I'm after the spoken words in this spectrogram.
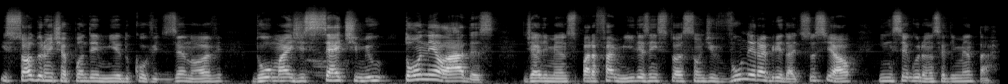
e só durante a pandemia do Covid-19 doou mais de 7 mil toneladas de alimentos para famílias em situação de vulnerabilidade social e insegurança alimentar.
